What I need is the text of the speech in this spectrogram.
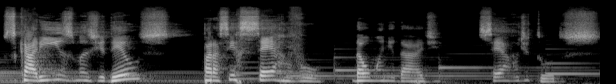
os carismas de Deus para ser servo da humanidade servo de todos.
